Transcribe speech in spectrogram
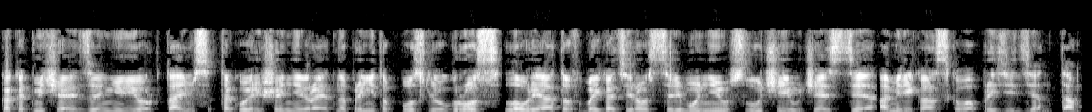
Как отмечает The New York Times, такое решение, вероятно, принято после угроз лауреатов бойкотировать церемонию в случае участия американского президента.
